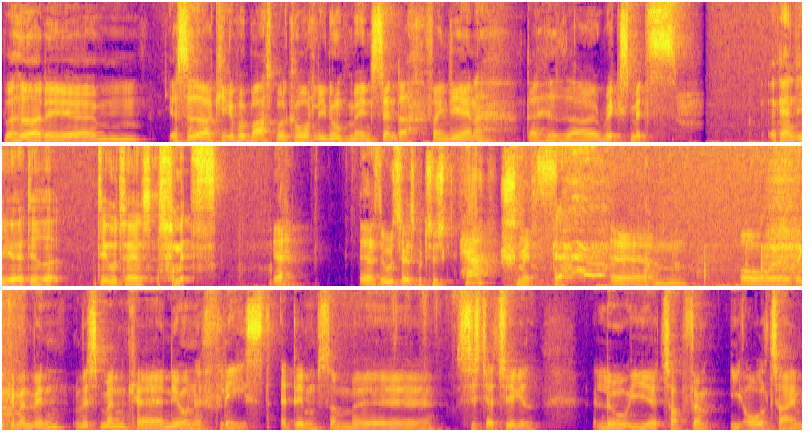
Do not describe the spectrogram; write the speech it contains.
Hvad hedder det? Øhm, jeg sidder og kigger på et basketballkort lige nu med en center fra Indiana, der hedder Rick Smits. Jeg kan lige, øh, det, hedder, det udtales Smits. Ja, altså det udtales på tysk. Herr Schmitz. Ja. Øhm, og øh, den kan man vinde, hvis man kan nævne flest af dem, som øh, sidst jeg tjekkede, lå i uh, top 5 i all-time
